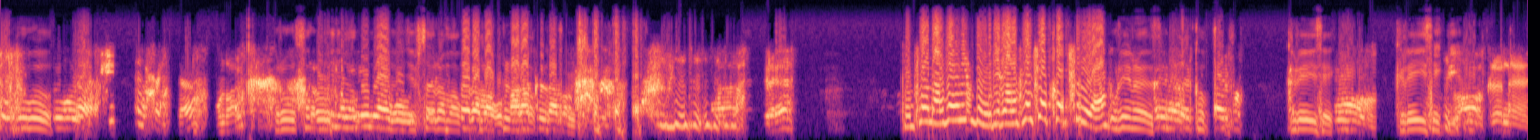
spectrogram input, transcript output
그리고, 그리고 성민이하고 집사람하고 바라크가 막. 그래? 괜찮아. 형님도 우리랑 살짝 커플이야. 우리는 색깔 커플. 그레이색. 그레이색. 어, 그러네.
